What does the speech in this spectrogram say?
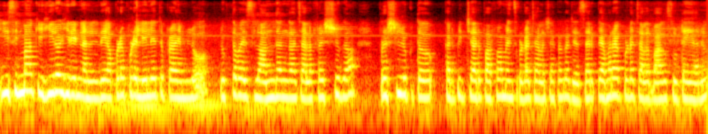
ఈ సినిమాకి హీరో హీరోయిన్ అనేది అప్పుడప్పుడే లీలేత ప్రాయంలో యుక్త వయసులో అందంగా చాలా ఫ్రెష్గా ఫ్రెష్ లుక్తో కనిపించారు. పర్ఫార్మెన్స్ కూడా చాలా చక్కగా చేశారు. కెమెరా కూడా చాలా బాగా సూట్ అయ్యారు.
